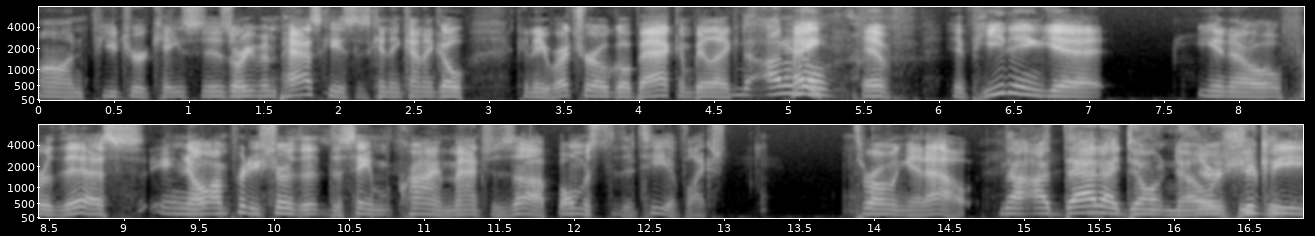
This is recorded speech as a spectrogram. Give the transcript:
on future cases or even past cases? Can they kind of go? Can they retro go back and be like, No, I don't hey, know. if if he didn't get, you know, for this, you know, I'm pretty sure that the same crime matches up almost to the T of like throwing it out. Now uh, that I don't know. There if you should can, be-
